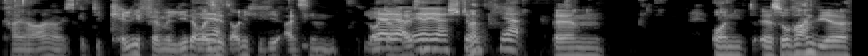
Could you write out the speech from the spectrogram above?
keine Ahnung, es gibt die Kelly Family, da weiß Ja. ich jetzt auch nicht, wie die einzelnen Leute ja, ja, heißen. ja, ja, stimmt. Ja. Ähm, und äh, so waren wir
